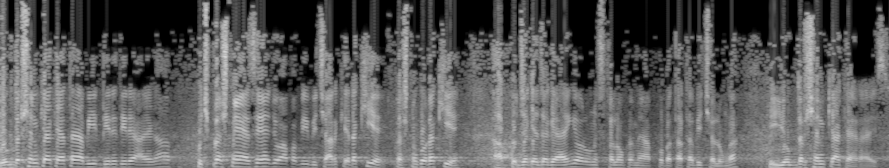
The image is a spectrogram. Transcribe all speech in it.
योग दर्शन क्या कहता है? अभी धीरे धीरे आएगा कुछ प्रश्न ऐसे हैं जो आप अभी विचार के रखिए प्रश्नों को रखिए। आपको जगह जगह आएँगे और उन स्थलों पर मैं आपको बताता भी चलूँगा कि योग दर्शन क्या कह रहा है इस,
